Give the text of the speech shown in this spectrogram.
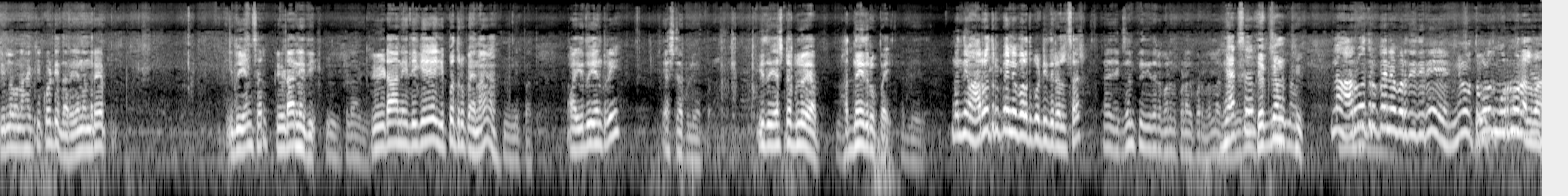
ಚೀಲವನ್ನು ಹಾಕಿ ಕೊಟ್ಟಿದ್ದಾರೆ. ಏನಂದ್ರೆ ಇದು ಏನ್ ಸರ್? ಕ್ರೀಡಾ ನಿಧಿ ಕ್ರೀಡಾ ನಿಧಿಗೆ ಇಪ್ಪತ್ತು ರೂಪಾಯಿನಾ? ಇದು ಏನ್ರಿ? S W F. ಇದು ಎಸ್ ಡಬ್ಲ್ಯೂ ಎಫ್. ಹದಿನೈದು ರೂಪಾಯಿ. ಮತ್ತೆ ನೀವು ಅರವತ್ತು ರೂಪಾಯಿನೇ ಬರೆದು ಕೊಟ್ಟಿದ್ದೀರಲ್ಲ ಸರ್? ಎಕ್ಸಾಮ್ ಫೀಸ್ ಇದ್ರೆ ಬರೆದು ಕೊಡಕ್ಕೆ ಬರಲ್ಲ ಯಾಕೆ ಸರ್? ಎಕ್ಸಾಮ್ ಇಲ್ಲ ಅರವತ್ತು ರೂಪಾಯಿನೇ ಬರ್ದಿದ್ದೀರಿ. ನೀವು ತಗೊಳ್ಳೋದು ಮೂರ್ನೂರು ಅಲ್ವಾ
